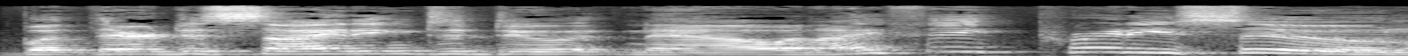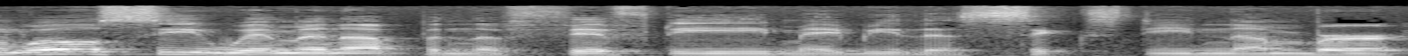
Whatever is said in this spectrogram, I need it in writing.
but they're deciding to do it now. And I think pretty soon we'll see women up in the 50, maybe the 60 number.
